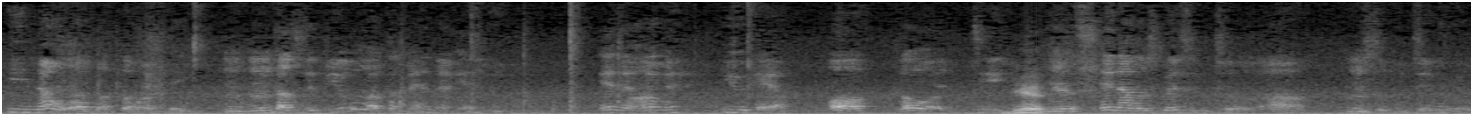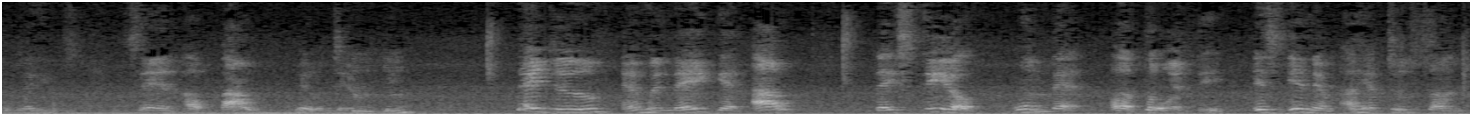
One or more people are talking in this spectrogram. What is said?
he know of authority. Mm-hmm. Because if you are a commander in, in the army, you have authority. Yes. Yes. And I was listening to the Mm. superintendent what he was saying about military Mm-hmm. They do, and when they get out, they still want that authority. It's in them. I have two sons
